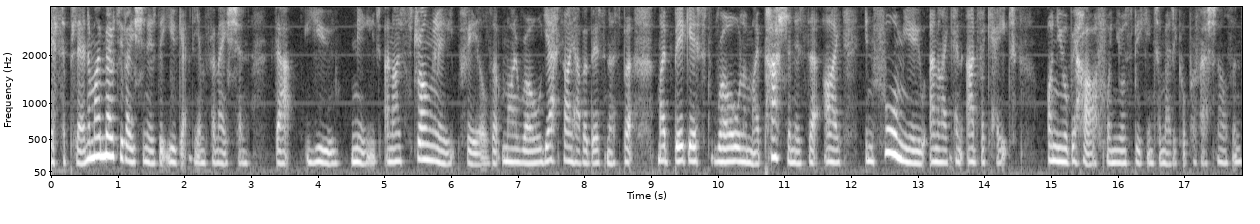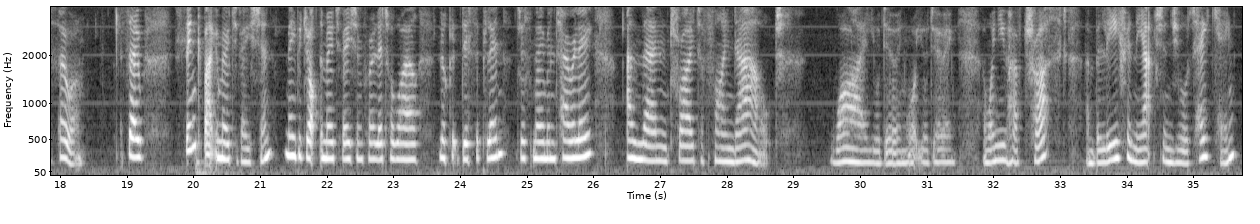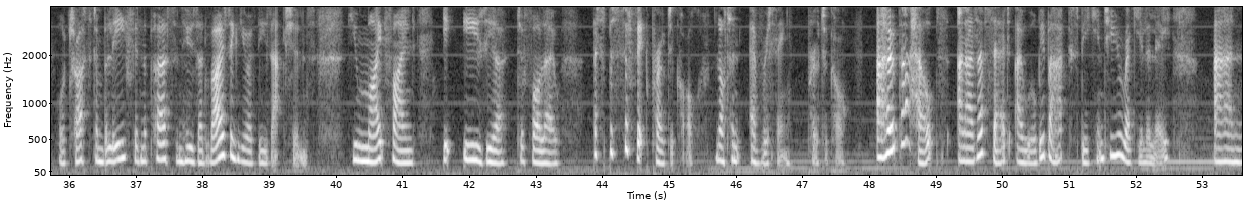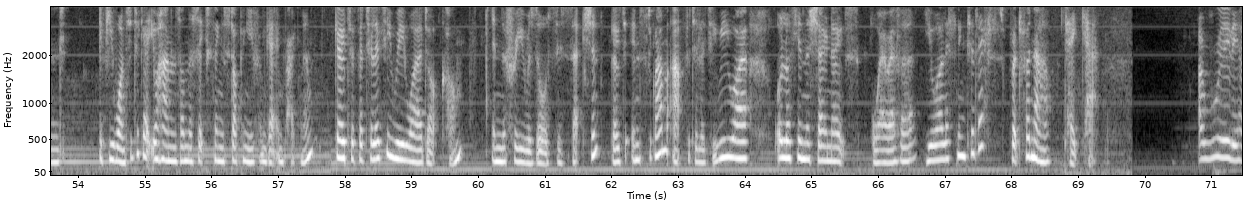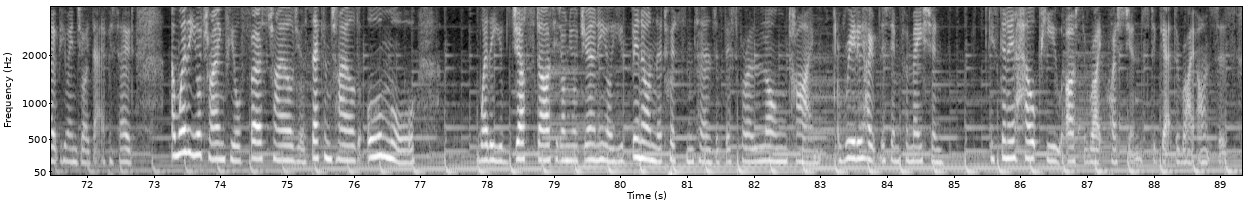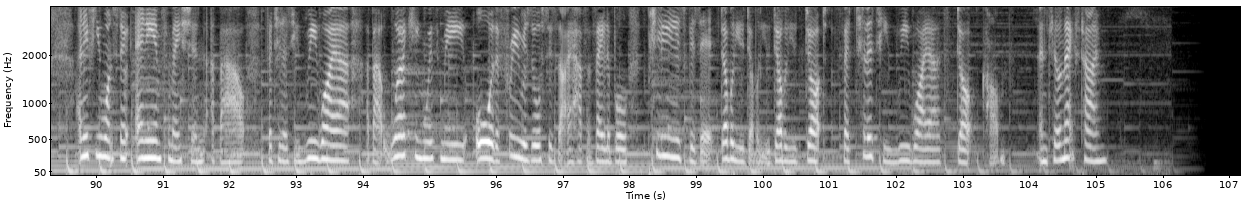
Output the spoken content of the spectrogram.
discipline, and my motivation is that you get the information that you need. And I strongly feel that my role, yes, I have a business, but my biggest role and my passion is that I inform you and I can advocate on your behalf when you're speaking to medical professionals and so on. So, think about your motivation, maybe drop the motivation for a little while, look at discipline just momentarily, and then try to find out why you're doing what you're doing. And when you have trust and belief in the actions you're taking, or trust and belief in the person who's advising you of these actions, you might find it easier to follow a specific protocol, not an everything protocol. I hope that helps, and as I've said, I will be back speaking to you regularly. And if you wanted to get your hands on the six things stopping you from getting pregnant, go to fertilityrewire.com in the free resources section. Go to Instagram at fertilityrewire or look in the show notes wherever you are listening to this. But for now, take care. I really hope you enjoyed that episode. And whether you're trying for your first child, your second child, or more, whether you've just started on your journey or you've been on the twists and turns of this for a long time, I really hope this information is going to help you ask the right questions to get the right answers. And if you want to know any information about Fertility Rewire, about working with me, or the free resources that I have available, please visit www.fertilityrewire.com. Until next time.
